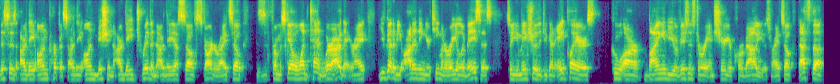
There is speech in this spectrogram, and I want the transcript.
this is are they on purpose? Are they on mission? Are they driven? Are they a self-starter, right? So from a scale of 1 to 10, where are they, right? You've got to be auditing your team on a regular basis so you make sure that you've got A players who are buying into your vision story and share your core values, right? So that's the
